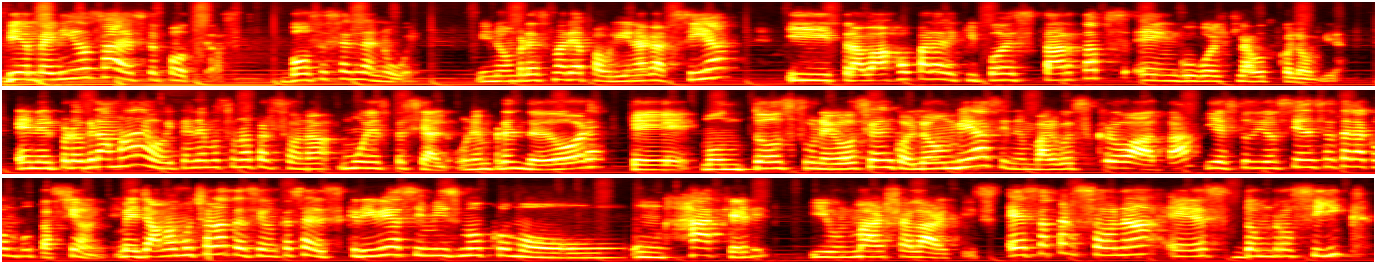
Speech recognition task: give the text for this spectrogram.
Bienvenidos a este podcast, Voces en la Nube. Mi nombre es María Paulina García y trabajo para el equipo de startups en Google Cloud Colombia. En el programa de hoy tenemos una persona muy especial, un emprendedor que montó su negocio en Colombia, sin embargo es croata y estudió ciencias de la computación. Me llama mucho la atención que se describe a sí mismo como un hacker y un martial artist. Esta persona es Dom Rosic.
